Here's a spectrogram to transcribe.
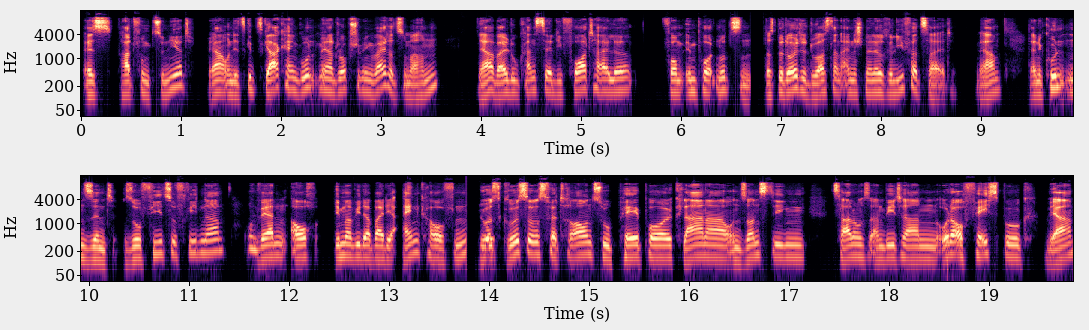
Es hat funktioniert. Ja, und jetzt gibt es gar keinen Grund mehr, Dropshipping weiterzumachen. Ja, weil du kannst ja die Vorteile vom Import nutzen. Das bedeutet, du hast dann eine schnellere Lieferzeit. Ja? Deine Kunden sind so viel zufriedener und werden auch immer wieder bei dir einkaufen. Du hast größeres Vertrauen zu PayPal, Klarna und sonstigen Zahlungsanbietern oder auch Facebook. Ja?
